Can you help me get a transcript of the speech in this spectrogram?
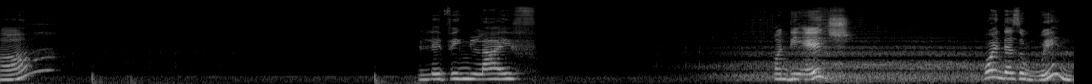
Huh? Living life on the edge? Oh, and there's a wind.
